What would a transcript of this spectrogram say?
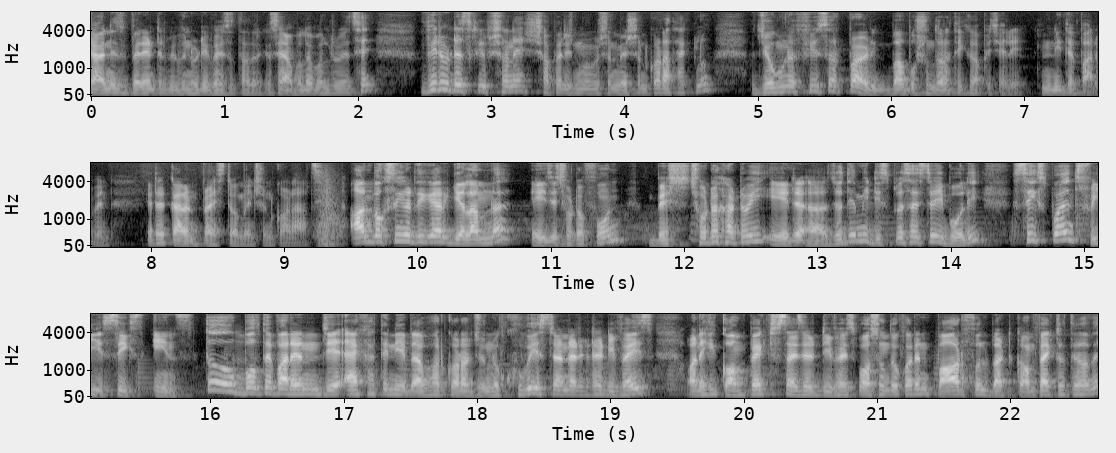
চাইনিজ ভ্যারিয়েন্টের বিভিন্ন ডিভাইসও তাদের কাছে অ্যাভেলেবেল রয়েছে। ভিডিও ডেসক্রিপশনে শপের ইনফরমেশন মেনশন করা থাকল। যেগুলো ফিউচার পার্ক বা বসুন্ধরা থেকে আপনি চাইলে নিতে পারবেন। এটার কারেন্ট প্রাইসটাও মেনশন করা আছে। আনবক্সিং এর দিকে আর গেলাম না। এই যে ছোট ফোন বেশ ছোটখাটোই। এর যদি আমি ডিসপ্লে সাইজটাই বলি six point three six inch তো বলতে পারেন যে এক হাতে নিয়ে ব্যবহার করার জন্য খুবই স্ট্যান্ডার্ড একটা ডিভাইস অনেকে কম্প্যাক্ট সাইজের ডিভাইস পছন্দ করেন। পাওয়ারফুল বাট কম্প্যাক্ট হতে হবে।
